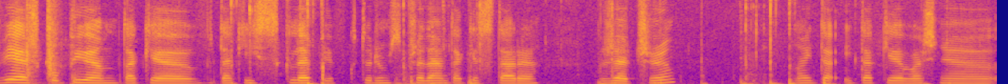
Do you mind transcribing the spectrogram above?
Wiesz, kupiłem takie w takim sklepie, w którym sprzedają takie stare rzeczy. No i, ta, i takie właśnie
